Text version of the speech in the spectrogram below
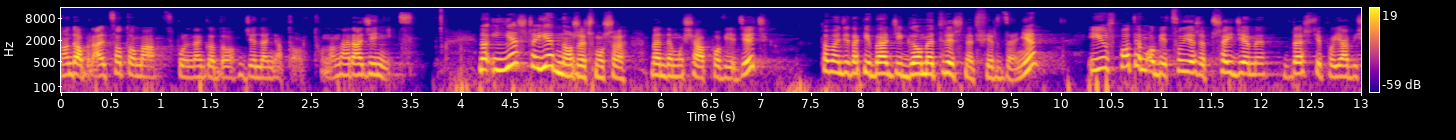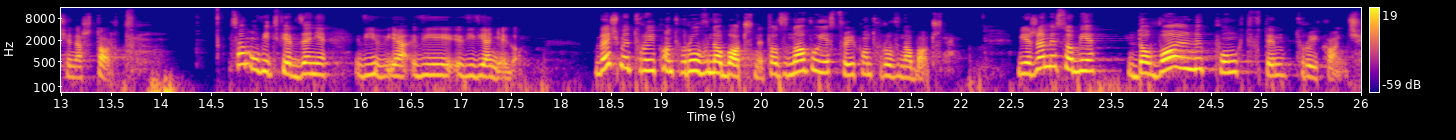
No dobra, ale co to ma wspólnego do dzielenia tortu? No na razie nic. No i jeszcze jedną rzecz muszę, będę musiała powiedzieć. To będzie takie bardziej geometryczne twierdzenie. I już potem obiecuję, że przejdziemy, wreszcie pojawi się nasz tort. Co mówi twierdzenie Vivianiego? Weźmy trójkąt równoboczny. To znowu jest trójkąt równoboczny. Bierzemy sobie dowolny punkt w tym trójkącie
